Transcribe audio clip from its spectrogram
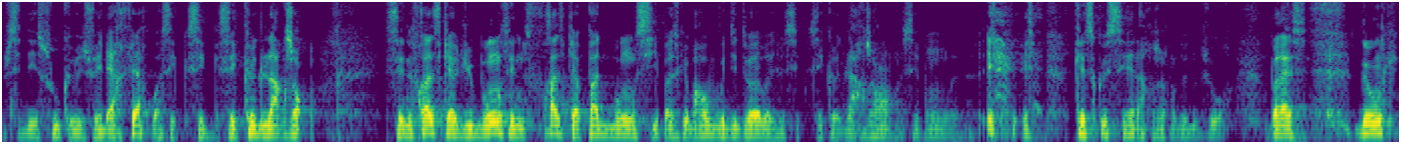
c'est des sous que je vais les refaire quoi. C'est c'est que de l'argent. C'est une phrase qui a du bon, c'est une phrase qui a pas de bon aussi, parce que parfois vous vous dites ouais bah, c'est que de l'argent, c'est bon. Qu'est-ce que c'est l'argent de nos jours? Bref, donc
